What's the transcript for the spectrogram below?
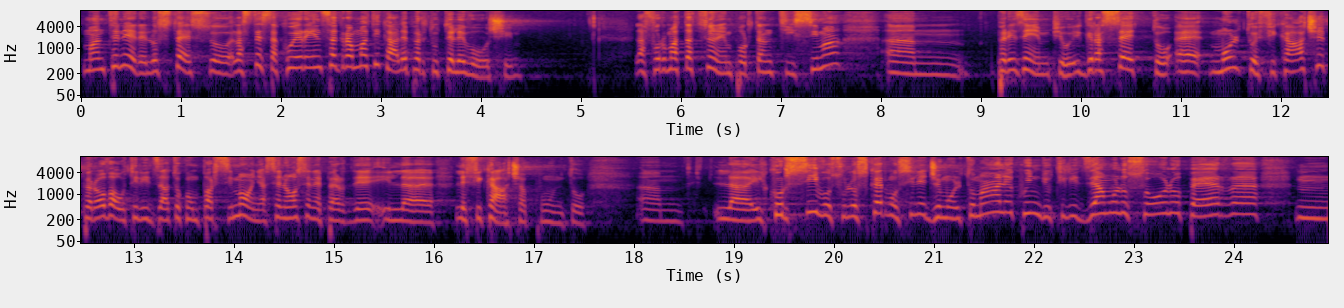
mantenere stesso, la stessa coerenza grammaticale per tutte le voci. La formattazione è importantissima, um, per esempio il grassetto è molto efficace però va utilizzato con parsimonia, se no se ne perde l'efficacia appunto. Um, la, il corsivo sullo schermo si legge molto male, quindi utilizziamolo solo per mh,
